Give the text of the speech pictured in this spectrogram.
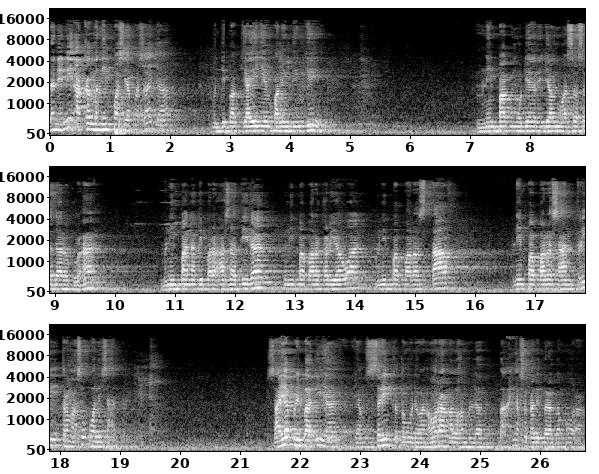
Dan ini akan menimpa siapa saja. Menimpa kiainya yang paling tinggi. Menimpa kemudian rijal muassasah Darul Quran. Menimpa nanti para asatidah, menimpa para karyawan, menimpa para staf, menimpa para santri termasuk wali santri. Saya pribadi ya yang sering ketemu dengan orang alhamdulillah banyak sekali beragam orang.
